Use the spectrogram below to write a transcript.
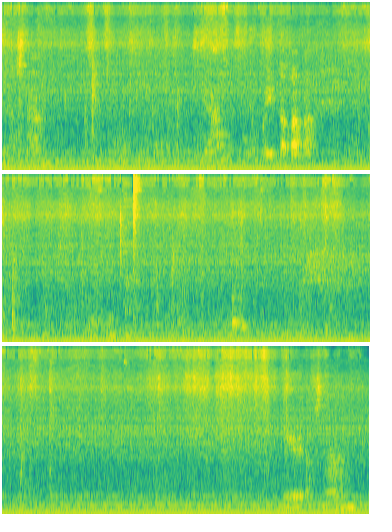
Relax na. Yan. May tapa ka. Okay, relax na.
